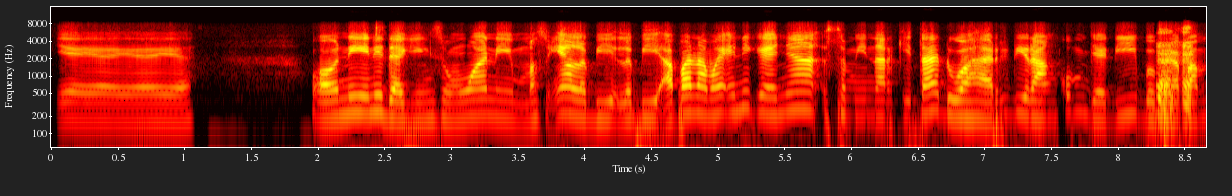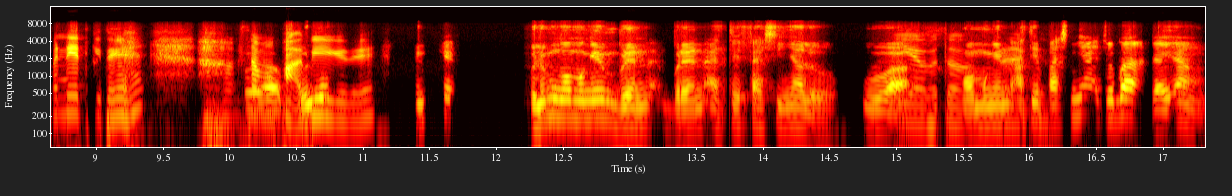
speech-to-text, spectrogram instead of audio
Iya iya iya iya. Wow ini ini daging semua nih. Maksudnya lebih lebih apa namanya? Ini kayaknya seminar kita dua hari dirangkum jadi beberapa menit gitu ya, sama Pak B belum gitu ya. belum ngomongin brand brand aktivasinya loh wah Iya betul. ngomongin aktivasinya coba Dayang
